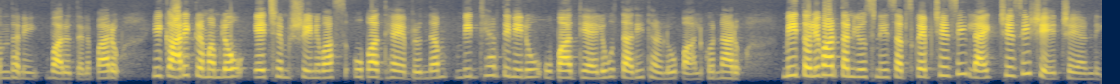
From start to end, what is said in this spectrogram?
ఉందని వారు తెలిపారు. ఈ కార్యక్రమంలో హెచ్ఎం శ్రీనివాస్ ఉపాధ్యాయ బృందం విద్యార్థినిలు ఉపాధ్యాయులు తదితరులు పాల్గొన్నారు. మీ తొలి వార్త సబ్స్క్రైబ్ చేసి లైక్ చేసి షేర్ చేయండి.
